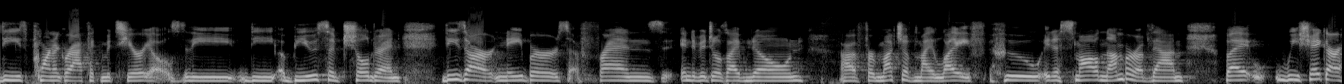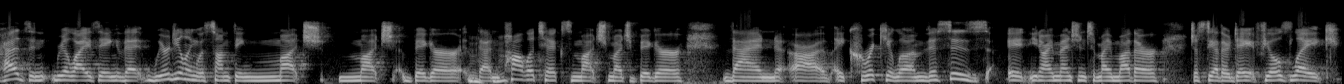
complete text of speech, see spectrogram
these pornographic materials, the the abuse of children. These are neighbors, friends, individuals I've known uh, for much of my life, who, in a small number of them, but we shake our heads in realizing that we're dealing with something much, much bigger mm-hmm. than politics, much, much bigger than uh, a curriculum. This is, it, you know, I mentioned to my mother just the other day. It feels like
